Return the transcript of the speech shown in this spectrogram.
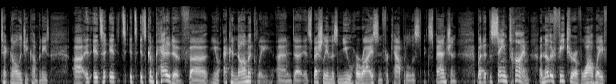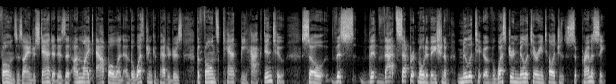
technology companies uh, it, it's it's it's it's competitive, uh, you know, economically, and uh, especially in this new horizon for capitalist expansion. But at the same time, another feature of Huawei phones, as I understand it, is that unlike Apple and, and the Western competitors, the phones can't be hacked into. So this th- that separate motivation of military of Western military intelligence supremacy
